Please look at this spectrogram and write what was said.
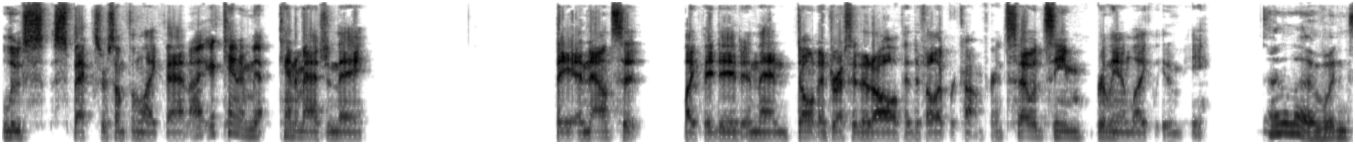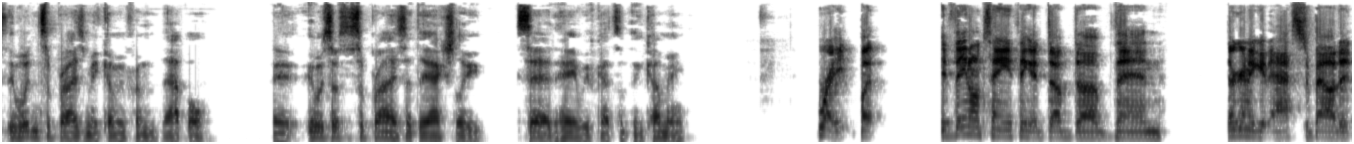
loose specs or something like that. I, I can't Im- can't imagine they they announce it like they did and then don't address it at all at the developer conference. That would seem really unlikely to me. I don't know. It wouldn't it wouldn't surprise me coming from Apple. It, it was just a surprise that they actually said, "Hey, we've got something coming." Right, but if they don't say anything at Dub Dub, then they're going to get asked about it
